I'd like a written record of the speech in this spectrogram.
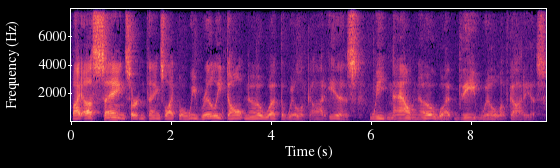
by us saying certain things like, well, we really don't know what the will of God is. We now know what the will of God is.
